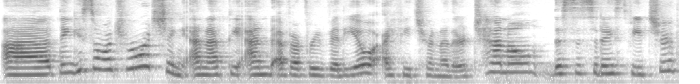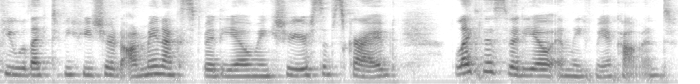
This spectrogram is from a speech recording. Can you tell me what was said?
Uh, thank you so much for watching. And at the end of every video, I feature another channel. This is today's feature. If you would like to be featured on my next video, make sure you're subscribed, like this video, and leave me a comment.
